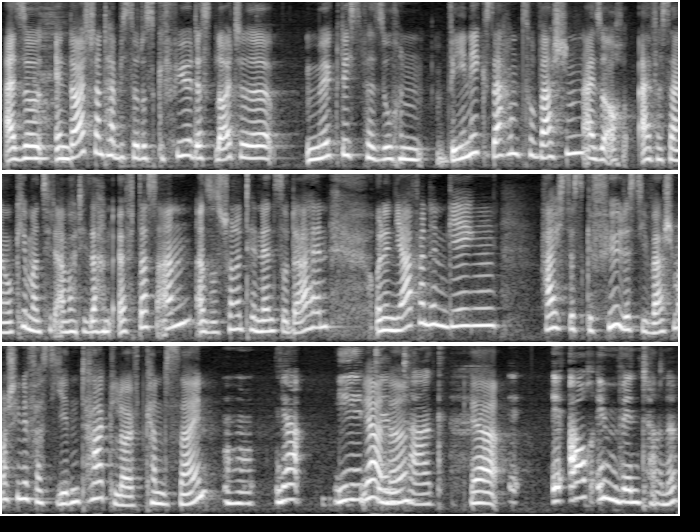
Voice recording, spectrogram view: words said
Also in Deutschland habe ich so das Gefühl, dass Leute möglichst versuchen, wenig Sachen zu waschen. Also auch einfach sagen, okay, man zieht einfach die Sachen öfters an. Also es ist schon eine Tendenz so dahin. Und in Japan hingegen habe ich das Gefühl, dass die Waschmaschine fast jeden Tag läuft. Kann das sein? Mhm. Ja, jeden ja, ne? Tag. Ja. Äh, äh, auch im Winter, ne?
